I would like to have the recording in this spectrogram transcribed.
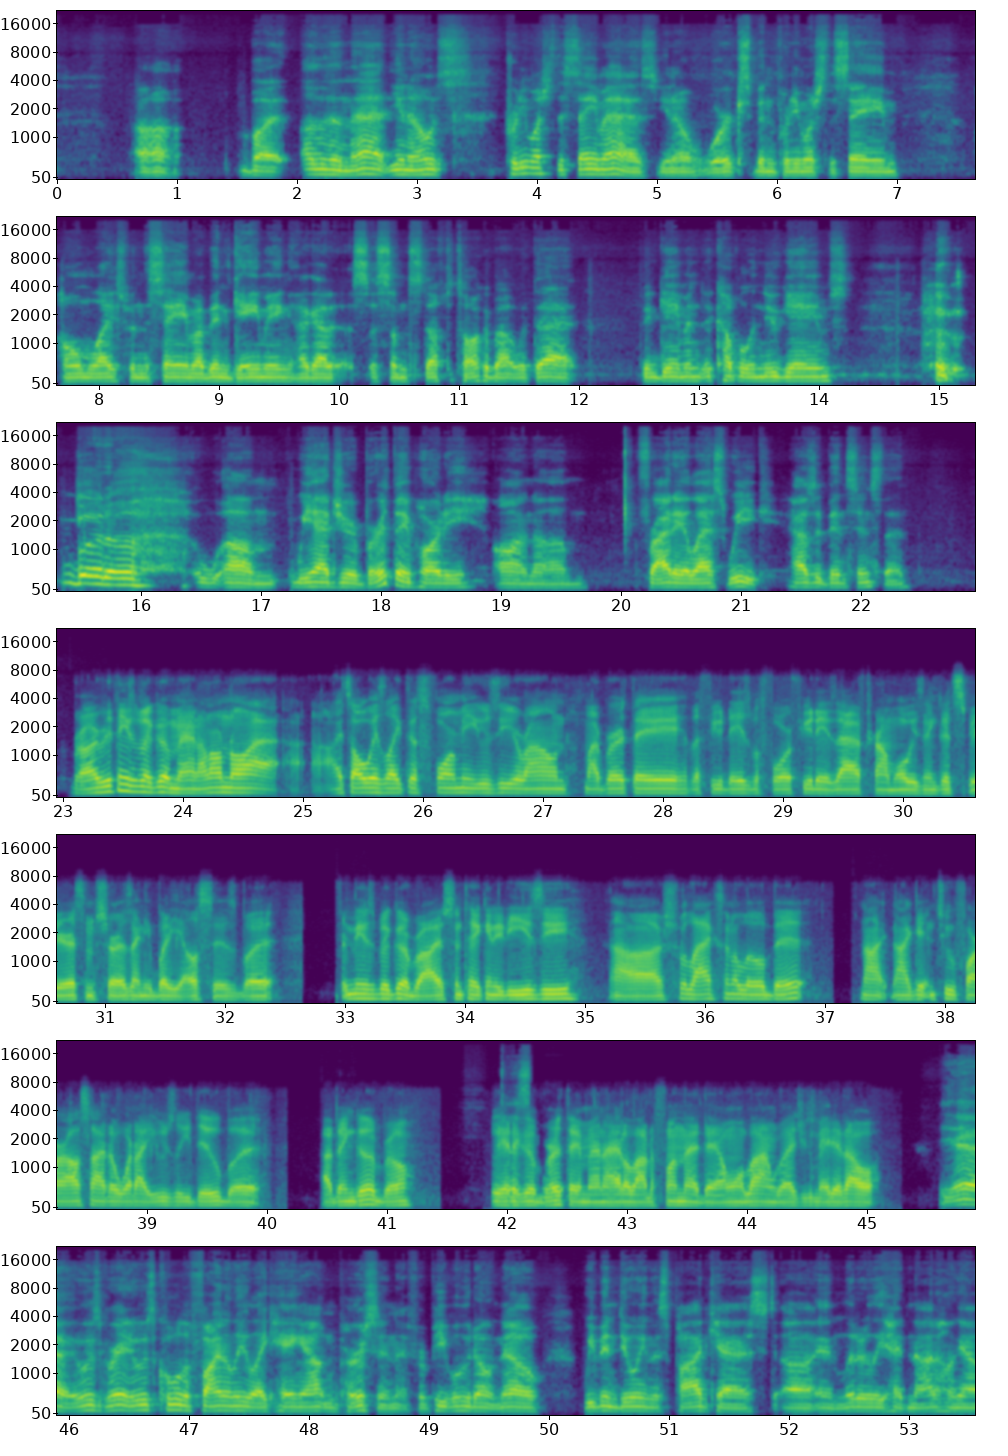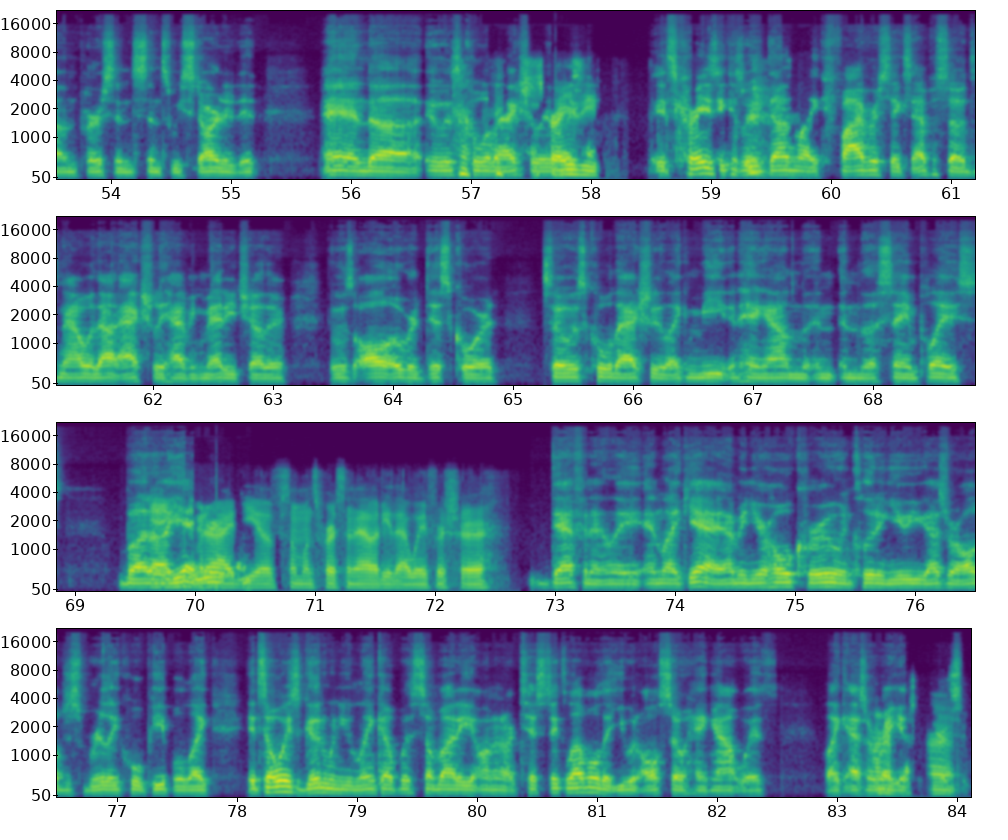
Uh, but other than that, you know, it's pretty much the same as you know work's been pretty much the same home life's been the same i've been gaming i got some stuff to talk about with that been gaming a couple of new games but uh um we had your birthday party on um friday last week. How's it been since then? Bro everything's been good man. I don't know. I, I it's always like this for me usually around my birthday the few days before a few days after. I'm always in good spirits. I'm sure as anybody else is but for me, it's been good, bro. I've just been taking it easy, uh, just relaxing a little bit, not not getting too far outside of what I usually do, but I've been good, bro. We had That's a good birthday, man. I had a lot of fun that day. I won't lie. I'm glad you made it out. Yeah, it was great. It was cool to finally like hang out in person. For people who don't know, we've been doing this podcast uh, and literally had not hung out in person since we started it, and uh, it was cool to actually crazy. Like, it's crazy because we've done like five or six episodes now without actually having met each other. It was all over Discord, so it was cool to actually like meet and hang out in the, in, in the same place. But yeah, uh, yeah better idea of someone's personality that way for sure. Definitely, and like yeah, I mean your whole crew, including you, you guys are all just really cool people. Like it's always good when you link up with somebody on an artistic level that you would also hang out with, like as a 100%. regular person.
